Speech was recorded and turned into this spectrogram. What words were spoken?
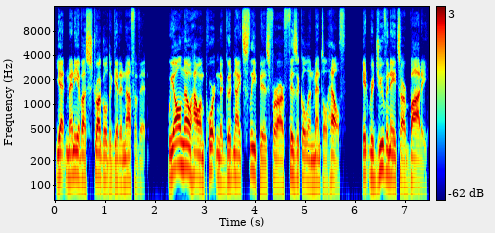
yet many of us struggle to get enough of it. We all know how important a good night's sleep is for our physical and mental health. It rejuvenates our body,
